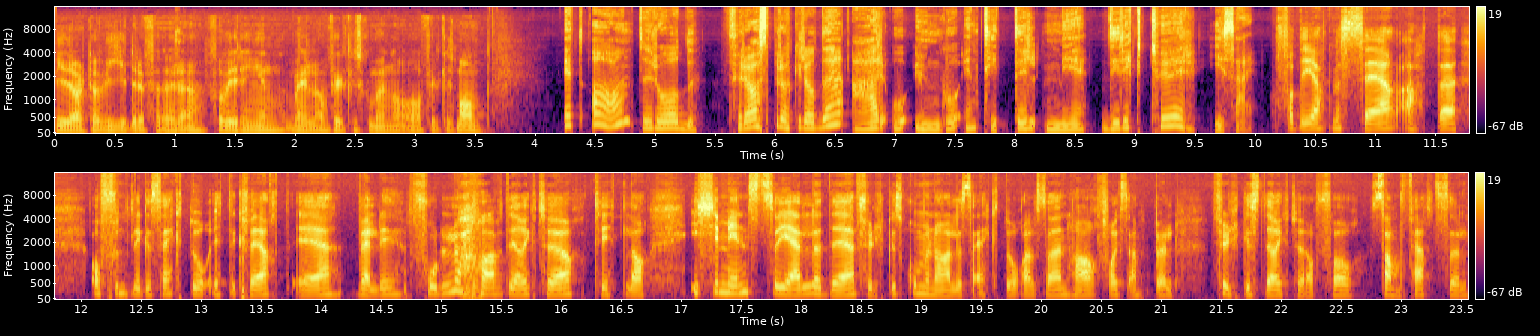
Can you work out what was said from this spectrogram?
bidrar til å videreføre forvirringen mellom fylkeskommune og fylkesmann. Et annet råd fra Språkrådet er å unngå en tittel med direktør i seg. Fordi at vi ser at offentlige offentlig sektor etter hvert er veldig full av direktørtitler. Ikke minst så gjelder det fylkeskommunale sektor. Altså en har f.eks. fylkesdirektør for samferdsel.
